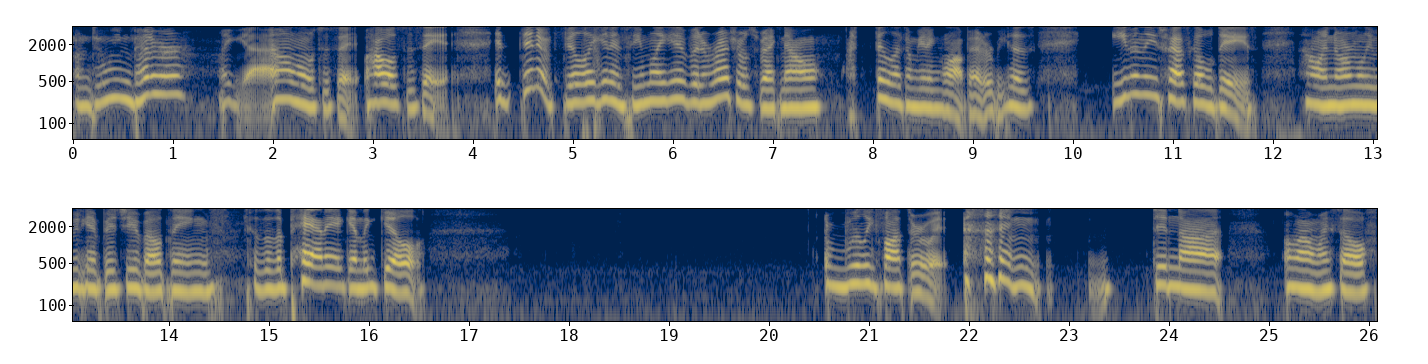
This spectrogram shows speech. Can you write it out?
I'm doing better. Like I don't know what to say. How else to say it? It didn't feel like it, didn't seem like it, but in retrospect now, I feel like I'm getting a lot better because even these past couple days, how I normally would get bitchy about things because of the panic and the guilt. I really fought through it and did not allow myself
